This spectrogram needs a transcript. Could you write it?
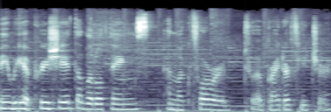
May we appreciate the little things and look forward to a brighter future.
